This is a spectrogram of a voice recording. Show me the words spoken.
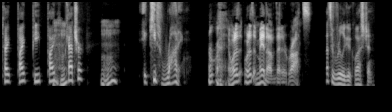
type pipe, P pipe Mhm. catcher, Mhm. it keeps rotting. And what is it, what is it made of that it rots? That's a really good question.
